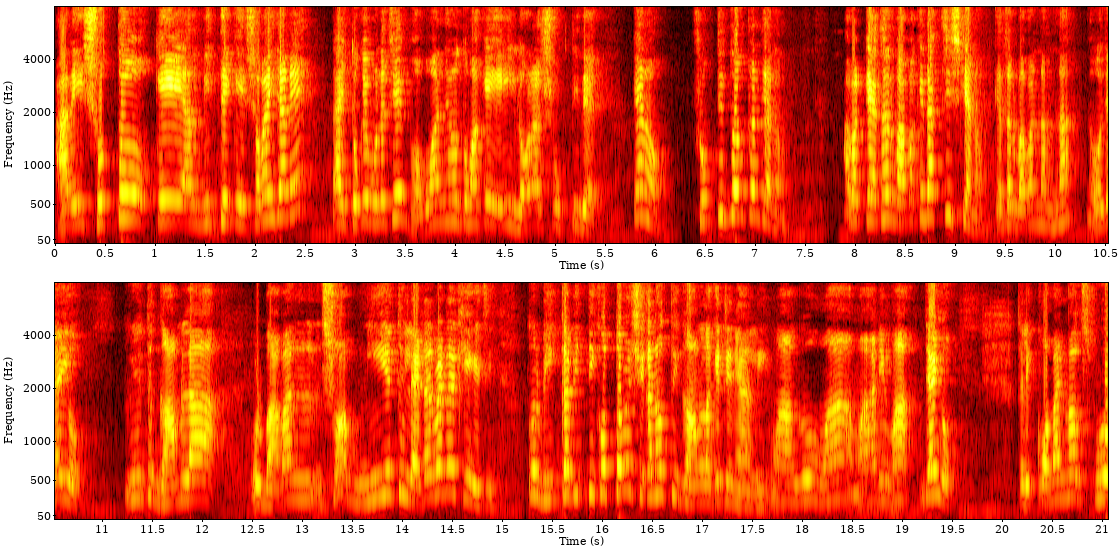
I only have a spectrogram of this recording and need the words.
আর এই সত্য কে আর মিথ্যে কে সবাই জানে, তাই তোকে বলেছে, ভগবান যেন তোমাকে এই লড়ার শক্তি দেয়। কেন? শক্তির দরকার কেন? আবার ক্যাথার বাবাকে ডাকছিস কেন? ক্যাথার বাবার নাম না? ও যাই হোক, তুই তো গামলা, ওর বাবার সব নিয়ে তুই ল্যাটার ব্যাটার খেয়ে গেছিস। তোর ভিক্ষাবৃত্তি করতে হবে, সেখানেও তুই গামলাকে টেনে আনলি। মা গো, মা মা রে, মা। যাই হোক, তাহলে কমেন্ট বক্স পুরো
